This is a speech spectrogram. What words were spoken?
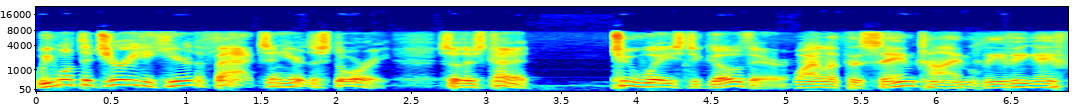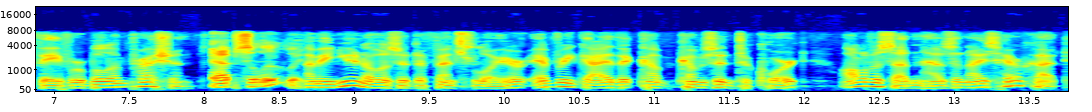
We want the jury to hear the facts and hear the story. So there's kind of two ways to go there. While at the same time leaving a favorable impression. Absolutely. I mean, you know, as a defense lawyer, every guy that com- comes into court all of a sudden has a nice haircut,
